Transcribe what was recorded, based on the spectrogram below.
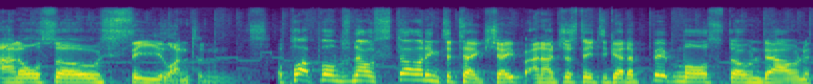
and also sea lanterns. The platform's now starting to take shape, and I just need to get a bit more stone down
